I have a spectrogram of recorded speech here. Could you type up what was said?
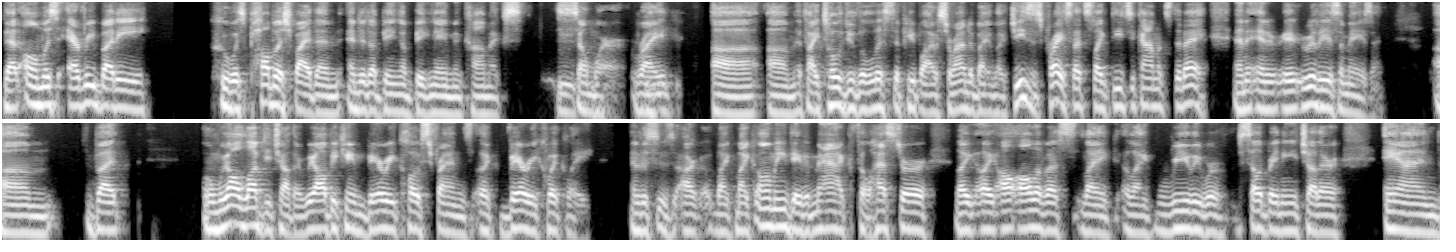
that almost everybody who was published by them ended up being a big name in comics Mhm. somewhere, right? Uh, um, if I told you the list of people I was surrounded by, like Jesus Christ, that's like DC Comics today, and, and it, it really is amazing. Um, but when we all loved each other, we all became very close friends, like very quickly. And this is our like Mike Oeming, David Mack, Phil Hester, like like all, all of us, like like really were celebrating each other, and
